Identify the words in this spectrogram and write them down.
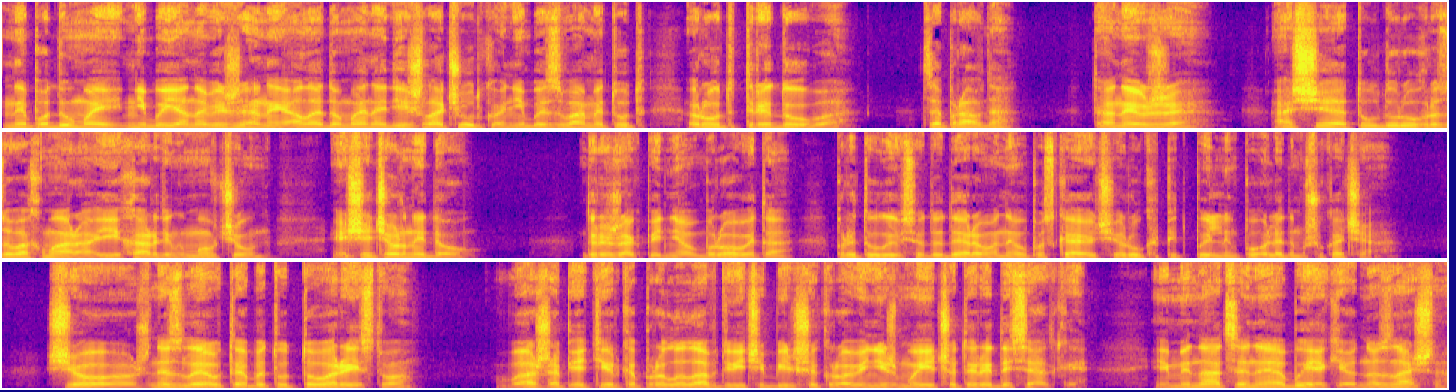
Не подумай, ніби я навіжений, але до мене дійшла чутка, ніби з вами тут руд тридуба. Це правда. Та невже? А ще Тул Дуру грозова хмара і Хардінг мовчун, і ще чорний дов. Дрижак підняв брови та притулився до дерева, не опускаючи рук під пильним поглядом шукача. Що ж, не зле у тебе тут товариство. Ваша п'ятірка пролила вдвічі більше крові, ніж мої чотири десятки. Імена це неабиякі, однозначно.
